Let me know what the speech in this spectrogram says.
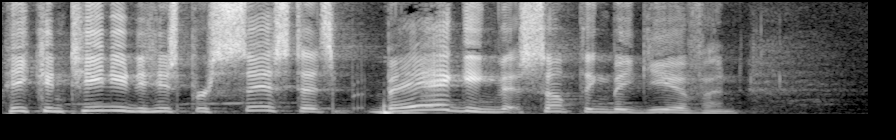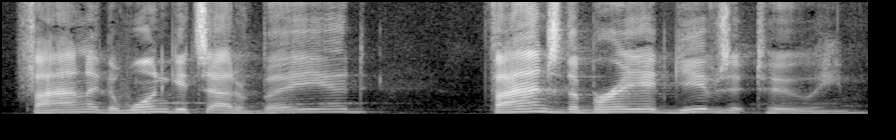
he continued in his persistence, begging that something be given. Finally, the one gets out of bed, finds the bread, gives it to him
